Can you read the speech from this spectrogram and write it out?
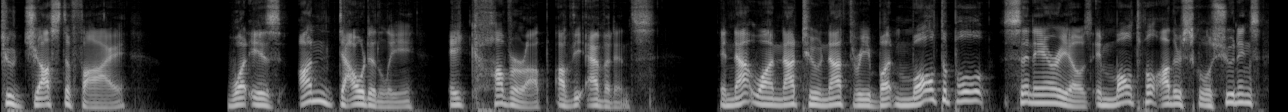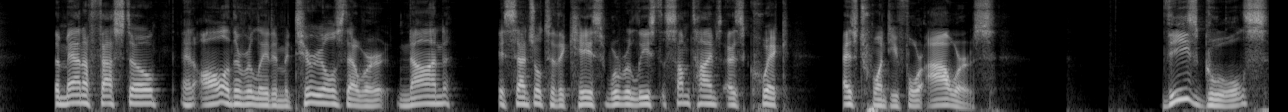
to justify what is undoubtedly a cover up of the evidence in not one, not two, not three, but multiple scenarios in multiple other school shootings, the manifesto, and all other related materials that were non essential to the case were released sometimes as quick as 24 hours. These ghouls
